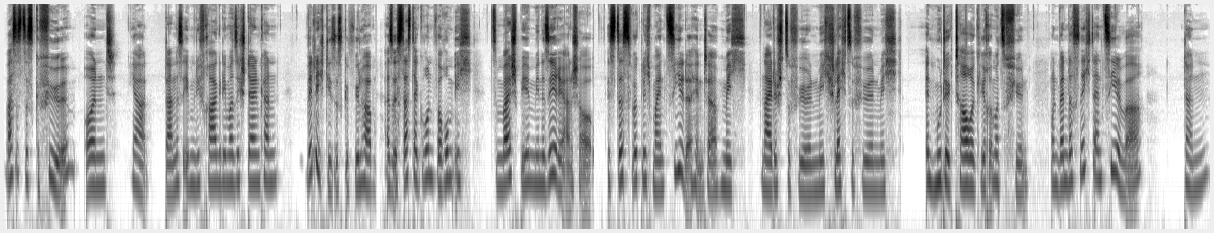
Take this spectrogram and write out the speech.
was ist das Gefühl? Und ja, dann ist eben die Frage, die man sich stellen kann, will ich dieses Gefühl haben? Also ist das der Grund, warum ich zum Beispiel mir eine Serie anschaue? Ist das wirklich mein Ziel dahinter, mich neidisch zu fühlen, mich schlecht zu fühlen, mich entmutigt, traurig, wie auch immer zu fühlen? Und wenn das nicht dein Ziel war, dann,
